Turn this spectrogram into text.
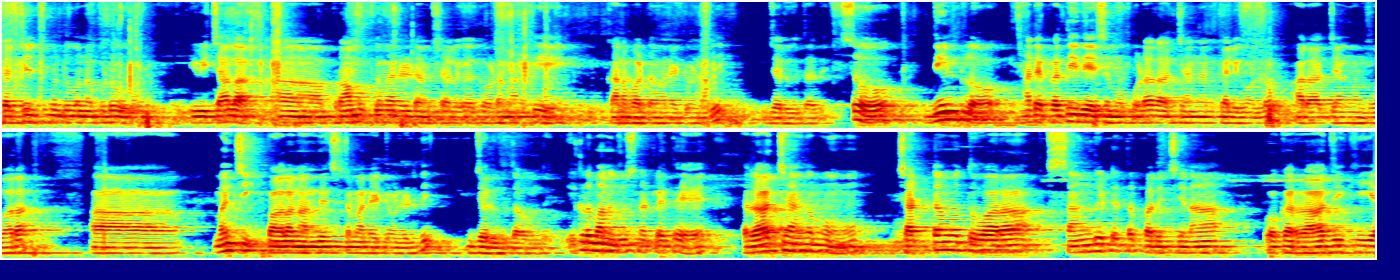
చర్చించుకుంటూ ఉన్నప్పుడు ఇవి చాలా ప్రాముఖ్యమైనటువంటి అంశాలుగా కూడా మనకి కనబడడం అనేటువంటిది జరుగుతుంది. సో దీంట్లో అంటే ప్రతి దేశము కూడా రాజ్యాంగాన్ని కలిగి ఉండడం ఆ రాజ్యాంగం ద్వారా మంచి పాలన అందించడం అనేటువంటిది జరుగుతూ ఉంది. ఇక్కడ మనం చూసినట్లయితే రాజ్యాంగము చట్టము ద్వారా సంఘటితపరిచిన ఒక రాజకీయ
